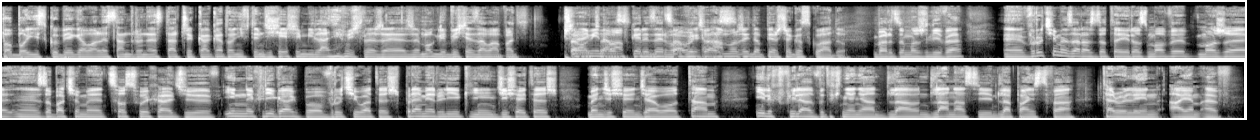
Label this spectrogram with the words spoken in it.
po boisku biegał Alessandro Nesta czy Kaka, to oni w tym dzisiejszym Milanie myślę, że, że mogliby się załapać przynajmniej na ławkę rezerwowych, a może i do pierwszego składu. Bardzo możliwe. E, Wrócimy zaraz do tej rozmowy. Może e, zobaczymy, co słychać e, w innych ligach, bo wróciła też Premier League i dzisiaj też będzie się działo tam. I chwila wytchnienia dla, dla nas i dla Państwa. Terry Lynn, IMF.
